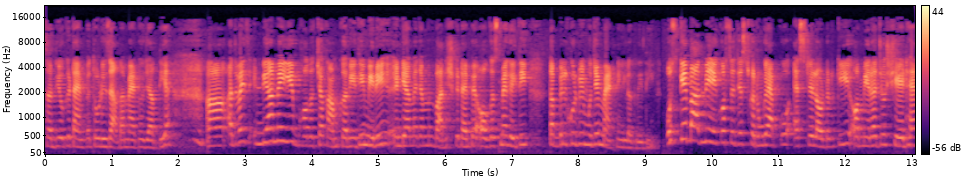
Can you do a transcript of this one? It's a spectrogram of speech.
सर्दियों के टाइम पे थोड़ी ज़्यादा मैट हो जाती है। अदरवाइज़ इंडिया में ये बहुत अच्छा काम कर रही थी मेरी। इंडिया में जब मैं बारिश के टाइम पे अगस्त में गई थी तब बिल्कुल भी मुझे मैट नहीं लग रही थी। उसके बाद मैं एक और सजेस्ट करूँगा आपको एस्टेल ऑर्डर की। और मेरा जो शेड है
